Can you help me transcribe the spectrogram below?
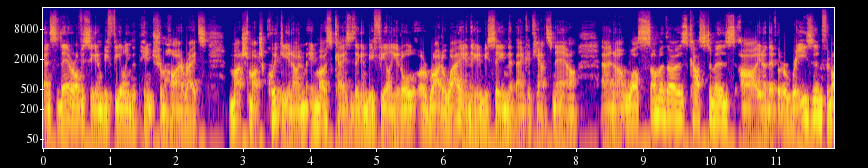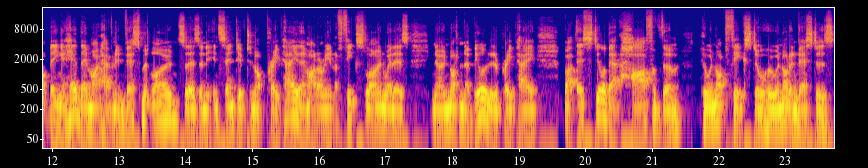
and so they're obviously going to be feeling the pinch from higher rates much much quicker. You know, in, in most cases they're going to be feeling it all uh, away, and they're going to be seeing their bank accounts now. And uh, while some of those customers are, you know, they've got a reason for not being ahead, they might have an investment loan, so there's an incentive to not prepay. They might be in a fixed loan where there's you know not an ability to prepay, but there's still about half of them who are not fixed or who are not investors,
